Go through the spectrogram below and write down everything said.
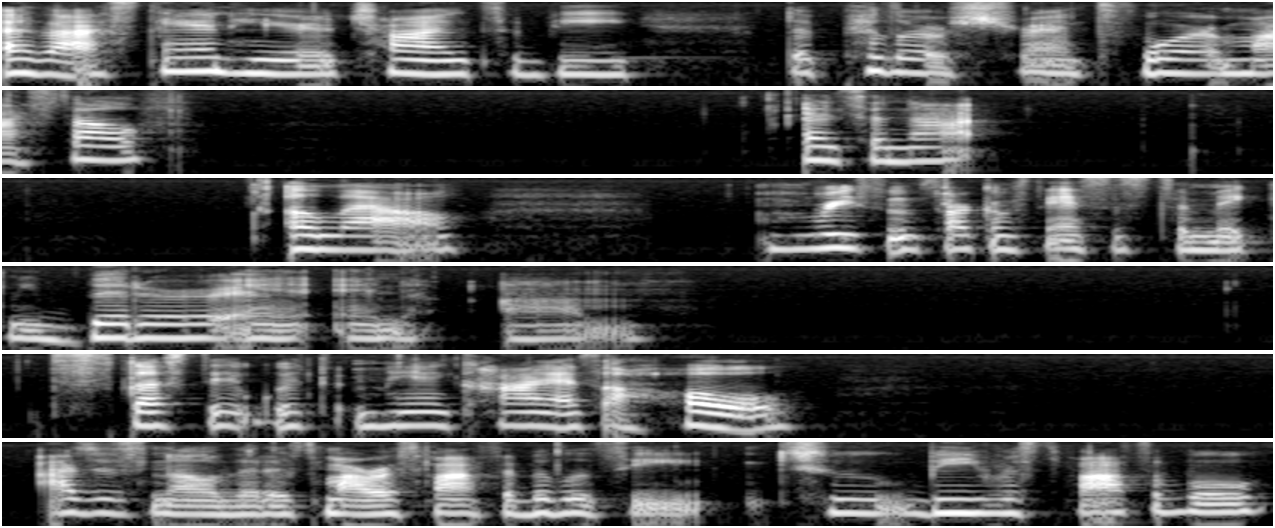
As I stand here trying to be the pillar of strength for myself and to not allow recent circumstances to make me bitter and, and um, disgusted with mankind as a whole. I just know that it's my responsibility to be responsible,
